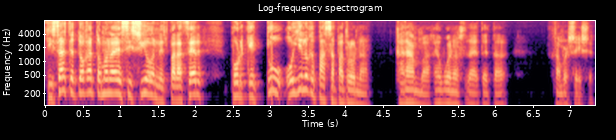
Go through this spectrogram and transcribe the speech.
Quizás te toca tomar las decisiones para hacer, porque tú, oye lo que pasa, patrona. Caramba, qué bueno esta conversation.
